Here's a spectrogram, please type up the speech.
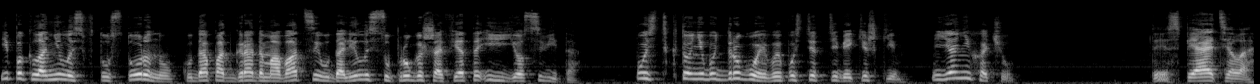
и поклонилась в ту сторону, куда под градом оваций удалилась супруга Шафета и ее свита. «Пусть кто-нибудь другой выпустит тебе кишки. Я не хочу». «Ты спятила»,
